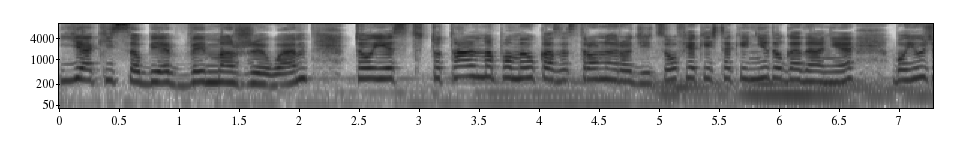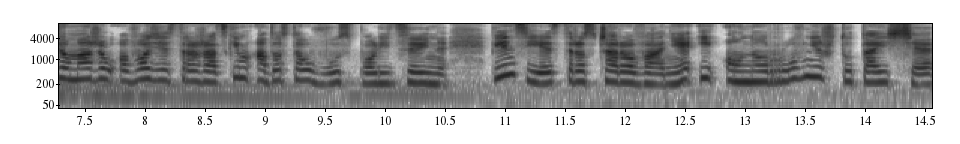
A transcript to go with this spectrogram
jaki sobie wymarzyłem. To jest totalna pomyłka ze strony rodziców, jakieś takie niedogadanie, bo Józio marzył o wozie strażackim, a dostał wóz policyjny. Więc jest rozczarowanie i ono również tutaj się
